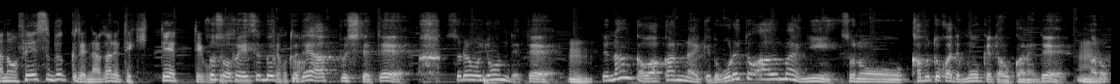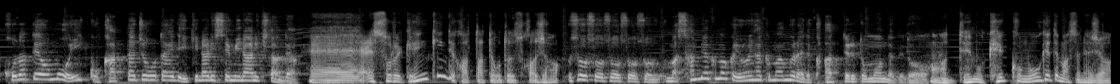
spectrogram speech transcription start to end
あのフェイスブックで流れてきてっていうそうそうフェイスブックでアップしててそれを読んでてうん。でなんかわかんないけど俺と会う前にその株とかで儲けたお金でうん。あの戸建てをもう1個買った状態でいきなりセミナーに来たんだよ。へえそれ現金で買ったってことですか？じゃあ。そうそうそうそうそう、まあ、300万か400万ぐらいで買ってると思うんだけど。あでも結構儲けてますねじゃあ。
